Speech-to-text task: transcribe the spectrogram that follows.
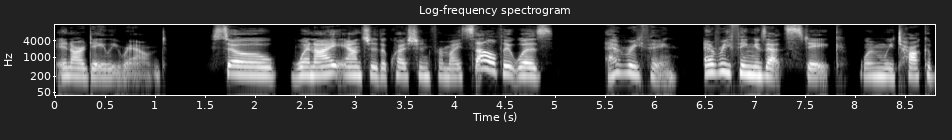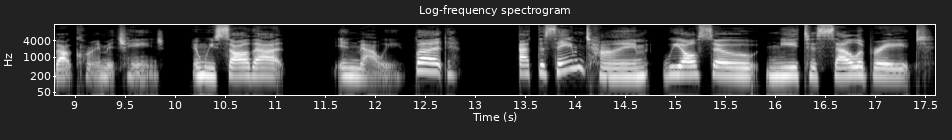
in our daily round. So when I answer the question for myself, it was everything. Everything is at stake when we talk about climate change. And we saw that in Maui. But at the same time, we also need to celebrate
